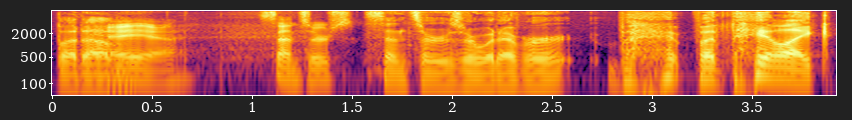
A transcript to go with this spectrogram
but um, yeah, yeah. Sensors. sensors or whatever but but they like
